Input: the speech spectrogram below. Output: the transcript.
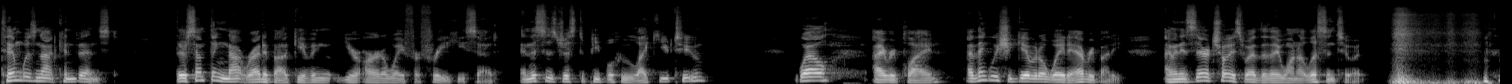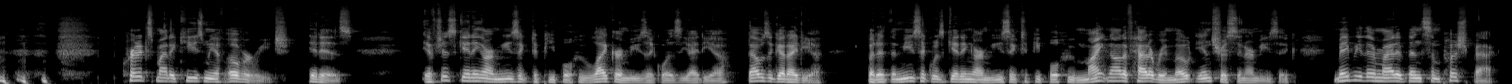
Tim was not convinced. There's something not right about giving your art away for free, he said. And this is just to people who like U2? Well, I replied, I think we should give it away to everybody. I mean, it's their choice whether they want to listen to it. Critics might accuse me of overreach. It is. If just getting our music to people who like our music was the idea, that was a good idea. But if the music was getting our music to people who might not have had a remote interest in our music, maybe there might have been some pushback.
